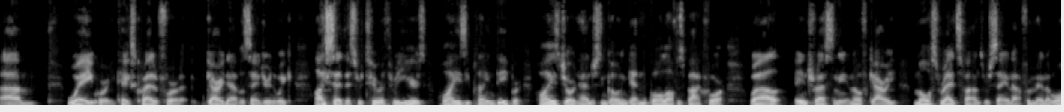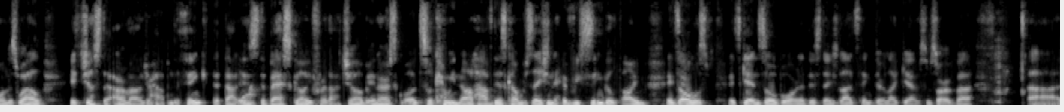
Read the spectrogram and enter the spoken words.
um, way where he takes credit for it. Gary Neville saying during the week, I said this for two or three years. Why is he playing deeper? Why is Jordan Henderson going and getting the ball off his back foot? Well, interestingly enough, Gary, most Reds fans were saying that from minute one as well. It's just that our manager happened to think that that is the best guy for that job in our squad. So can we not have this conversation every single time? It's almost, it's getting so boring at this stage. Lads think they're like um, some sort of, uh, uh,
